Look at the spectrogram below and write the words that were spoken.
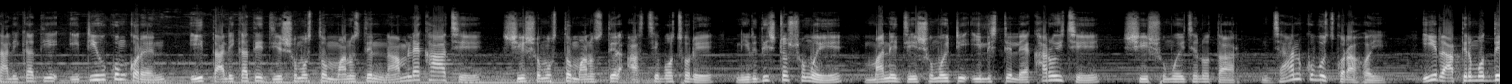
তালিকা দিয়ে এটি হুকুম করেন, এই তালিকাতে যে সমস্ত মানুষদের নাম লেখা আছে, সে সমস্ত মানুষদের আসছে বছরে নির্দিষ্ট সময়ে মানে যে সময়টি এই লিস্টে লেখা রয়েছে, সে সময়ে যেন তার যান কবজ করা হয়। এই রাতের মধ্যে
